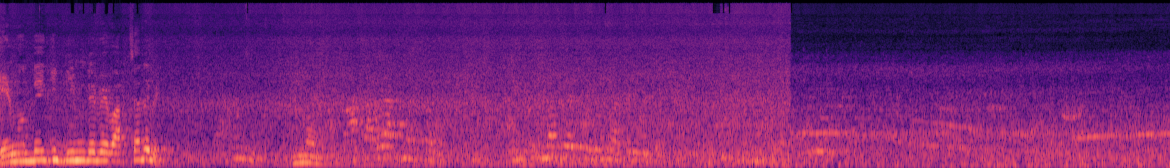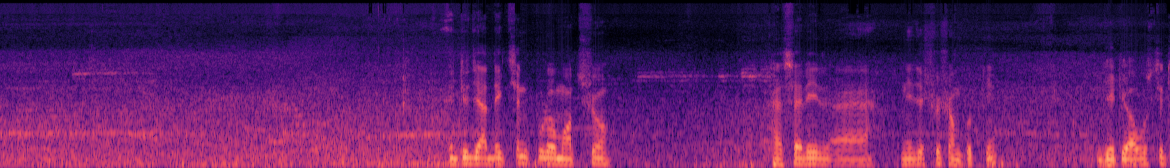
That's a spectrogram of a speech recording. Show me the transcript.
এর মধ্যে কি ডিম দেবে বাচ্চা দেবে? এটি যা দেখছেন পুরো মৎস্য হ্যাচারির আহ, নিজস্ব সম্পত্তি যেটি অবস্থিত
